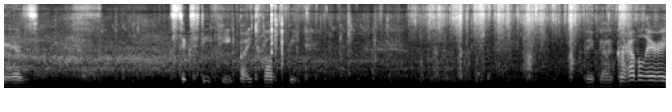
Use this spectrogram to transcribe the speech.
is 60 feet by 12 feet. They've got a gravel area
